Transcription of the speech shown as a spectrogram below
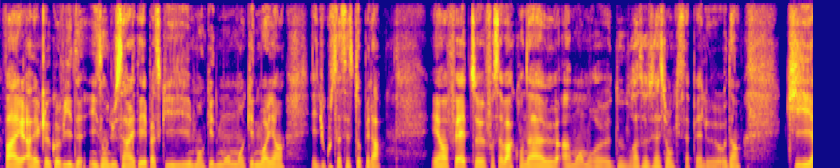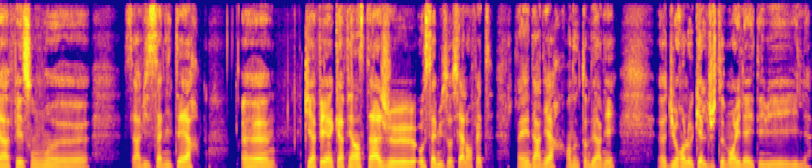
enfin avec le Covid, ils ont dû s'arrêter parce qu'il manquait de monde, manquait de moyens, et du coup ça s'est stoppé là. Et en fait, faut savoir qu'on a un membre de notre association qui s'appelle Odin, qui a fait son service sanitaire, euh, qui a fait, un stage euh, au SAMU social en fait l'année dernière, en octobre dernier, euh, durant lequel justement il a été, il, a,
